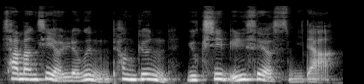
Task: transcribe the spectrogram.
사망 시 연령은 평균 61세였습니다.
